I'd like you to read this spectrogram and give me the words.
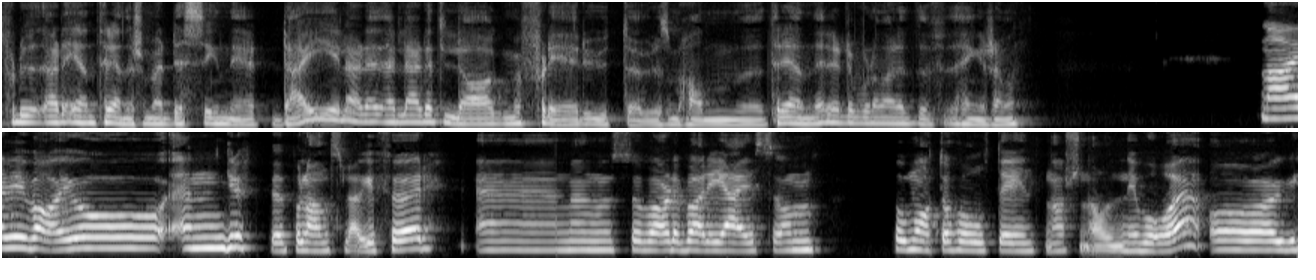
for er det én trener som er designert deg, eller er, det, eller er, det, et lag med flere utøvere som han trener? eller Hvordan er det det henger sammen? Nei, vi var jo en gruppe på landslaget før. Eh, men så var det bare jeg som på en måte holdt det internasjonale nivået. Og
